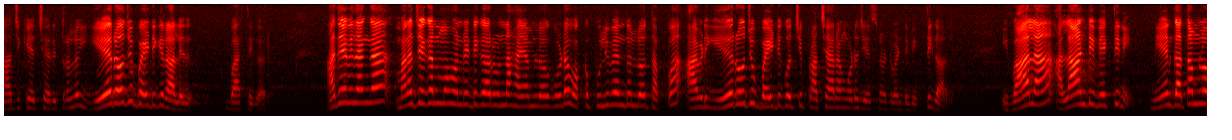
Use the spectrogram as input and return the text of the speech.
రాజకీయ చరిత్రలో ఏ రోజు బయటికి రాలేదు భారతి గారు. అదేవిధంగా మన జగన్మోహన్ రెడ్డి గారు ఉన్న హయాంలో కూడా ఒక్క పులివెందుల్లో తప్ప ఆవిడ ఏ రోజు బయటకు వచ్చి ప్రచారం కూడా చేసినటువంటి వ్యక్తి కాదు. ఇవాళ అలాంటి వ్యక్తిని నేను గతంలో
